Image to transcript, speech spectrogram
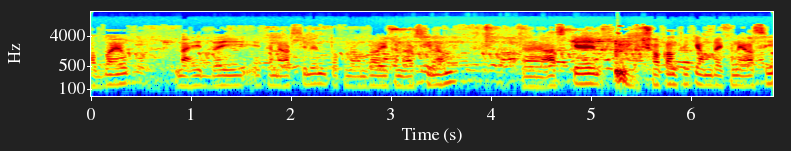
আহ্বায়ক নাহিদ দাই এখানে আসছিলেন, তখন আমরা এখানে আসছিলাম। আজকে সকাল থেকে আমরা এখানে আসি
